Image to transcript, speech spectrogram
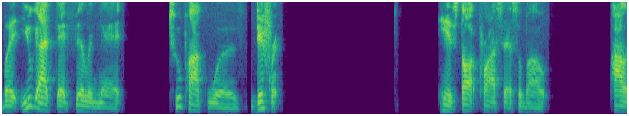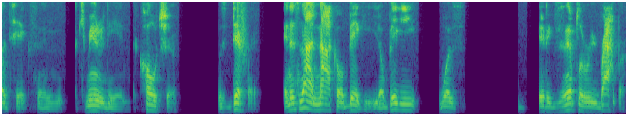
But you got that feeling that Tupac was different. His thought process about politics and the community and the culture was different. And it's not knock on Biggie. You know, Biggie was an exemplary rapper.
